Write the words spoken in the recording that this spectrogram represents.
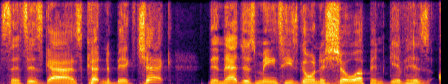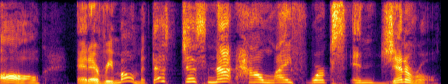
since this guy's cutting a big check, then that just means he's going to show up and give his all at every moment. That's just not how life works in general.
